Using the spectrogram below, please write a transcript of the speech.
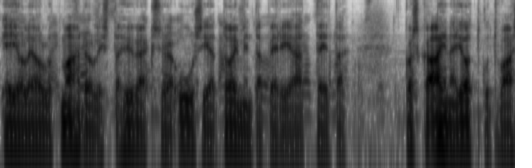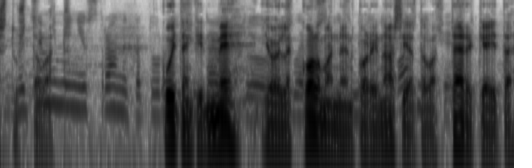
ei ole ollut mahdollista hyväksyä uusia toimintaperiaatteita, koska aina jotkut vastustavat. Kuitenkin me, joille kolmannen korin asiat ovat tärkeitä,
